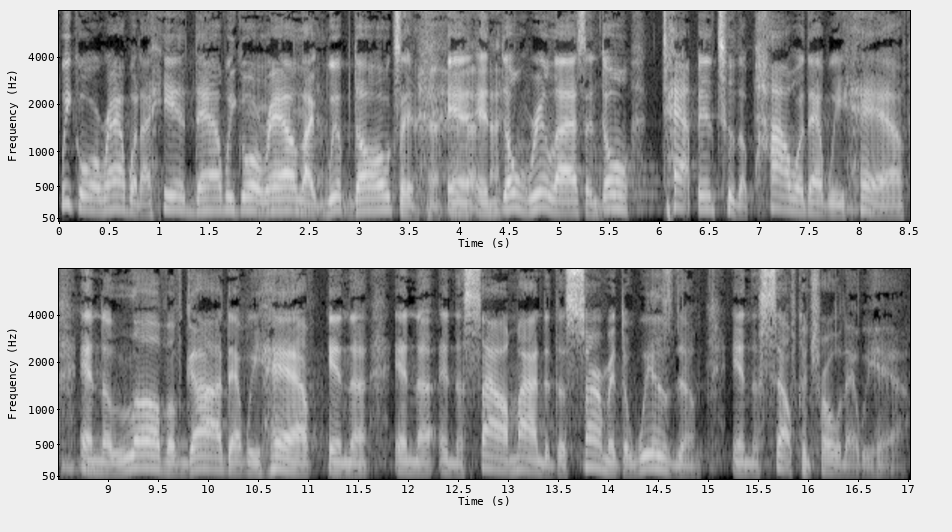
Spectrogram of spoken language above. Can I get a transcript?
We go around with our head down. We go around like whipped dogs, and, and and don't realize and don't tap into the power that we have and the love of God that we have in the in the in the sound mind, the discernment, the wisdom, and the self control that we have.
